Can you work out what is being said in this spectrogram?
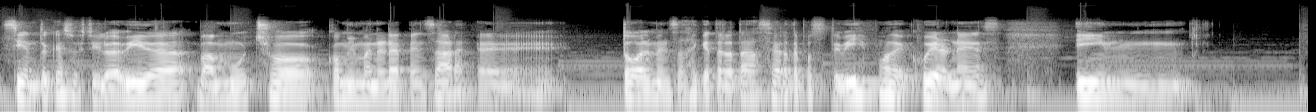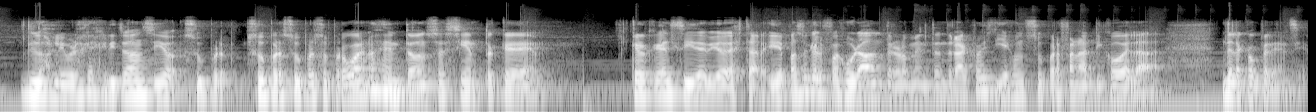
siento que su estilo de vida va mucho con mi manera de pensar. eh, todo el mensaje que trata de hacer de positivismo, de queerness. Y mm, los libros que ha escrito han sido súper, súper, súper, súper buenos. Entonces siento que creo que él sí debió de estar. Y de paso que él fue jurado anteriormente en Drag Race y es un súper fanático de la, de la competencia.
